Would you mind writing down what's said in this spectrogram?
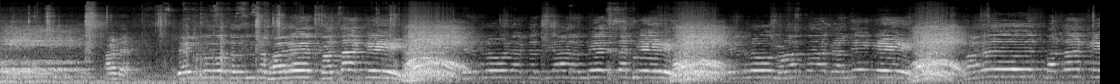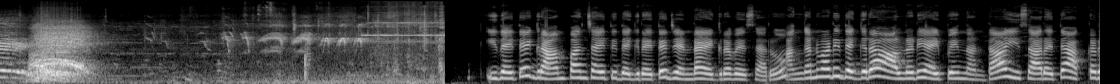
ಹೇ जय गुरु स्वतंत्र भारत माता की ఇదైతే గ్రామ పంచాయతీ దగ్గర అయితే జెండా ఎగరవేశారు. అంగన్వాడీ దగ్గర ఆల్రెడీ అయిపోయిందంట. ఈసారి అయితే అక్కడ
